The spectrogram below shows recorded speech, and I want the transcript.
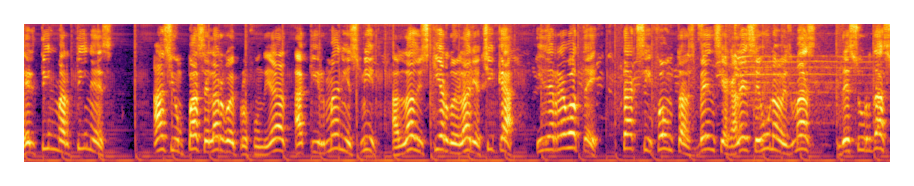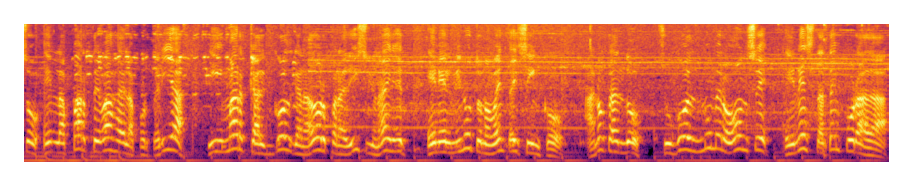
el Team Martínez, hace un pase largo de profundidad a Kirmani Smith al lado izquierdo del área chica y de rebote, Taxi Fontas vence a Galese una vez más de zurdazo en la parte baja de la portería y marca el gol ganador para DC United en el minuto 95, anotando su gol número 11 en esta temporada.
